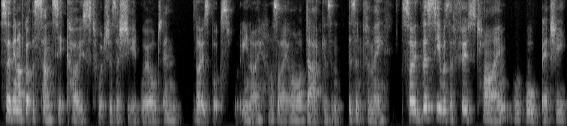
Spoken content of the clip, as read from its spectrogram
so then i've got the sunset coast which is a shared world and those books you know i was like oh dark isn't isn't for me so this year was the first time, or, or, actually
